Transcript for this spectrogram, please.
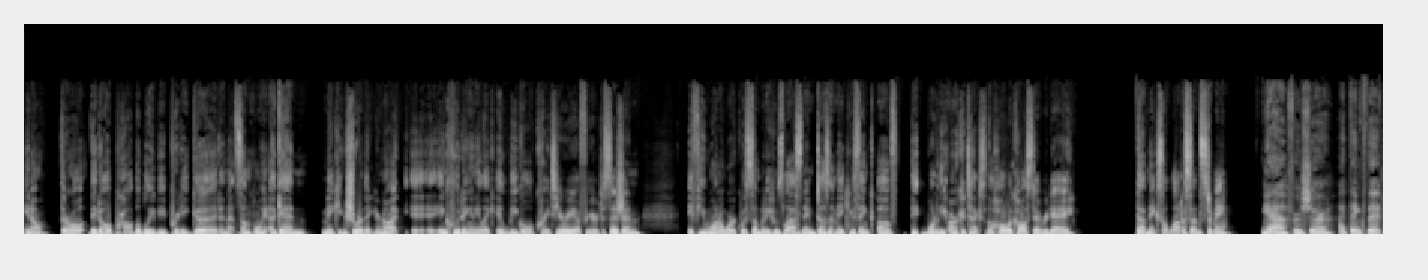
you know, they're all they'd all probably be pretty good, and at some point, again, making sure that you're not including any like illegal criteria for your decision. if you want to work with somebody whose last name doesn't make you think of the, one of the architects of the Holocaust every day, that makes a lot of sense to me. Yeah, for sure. I think that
